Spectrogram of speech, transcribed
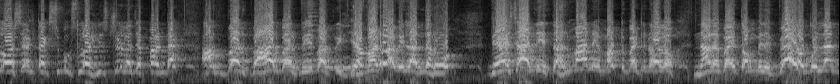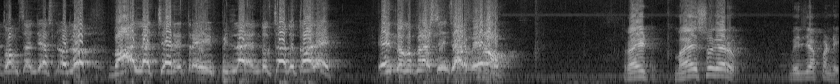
సోషల్ టెక్స్ట్ బుక్స్లో హిస్టరీలో చెప్పాలంటే అక్బర్ బార్బర్ బీర్బర్ ఎవరా వీళ్ళందరూ? దేశాన్ని ధర్మాన్ని మట్టు పెట్టిన వాళ్ళు నలభై తొమ్మిది వేల గుళ్ళని ధ్వంసం చేసిన వాళ్ళు వాళ్ళ చరిత్ర ఈ పిల్లలు ఎందుకు చదువుకోవాలి ఎందుకు ప్రశ్నించారు మీరు? రైట్ మహేశ్వర్ గారు మీరు చెప్పండి.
